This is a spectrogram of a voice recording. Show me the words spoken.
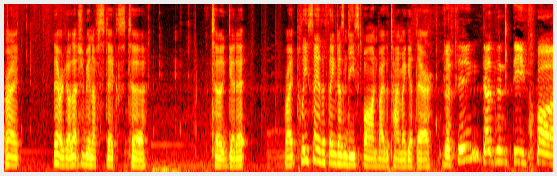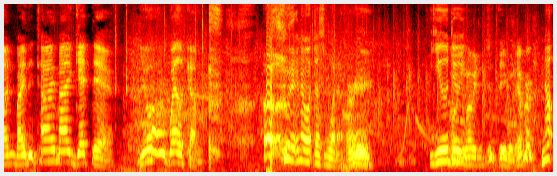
Right. There we go. That should be enough sticks to to get it. Right. Please say the thing doesn't despawn by the time I get there. The thing doesn't despawn by the time I get there. You're welcome. you know what? Just whatever. You Oh, do. you want me to just say whatever? no.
